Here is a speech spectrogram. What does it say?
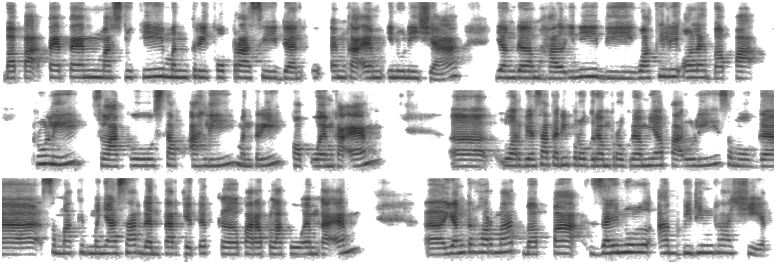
Bapak Teten Mas Duki, Menteri Koperasi dan UMKM Indonesia, yang dalam hal ini diwakili oleh Bapak Ruli selaku staf ahli Menteri Kop UMKM. Uh, luar biasa tadi program-programnya Pak Ruli, semoga semakin menyasar dan targeted ke para pelaku UMKM. Uh, yang terhormat Bapak Zainul Abidin Rashid,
